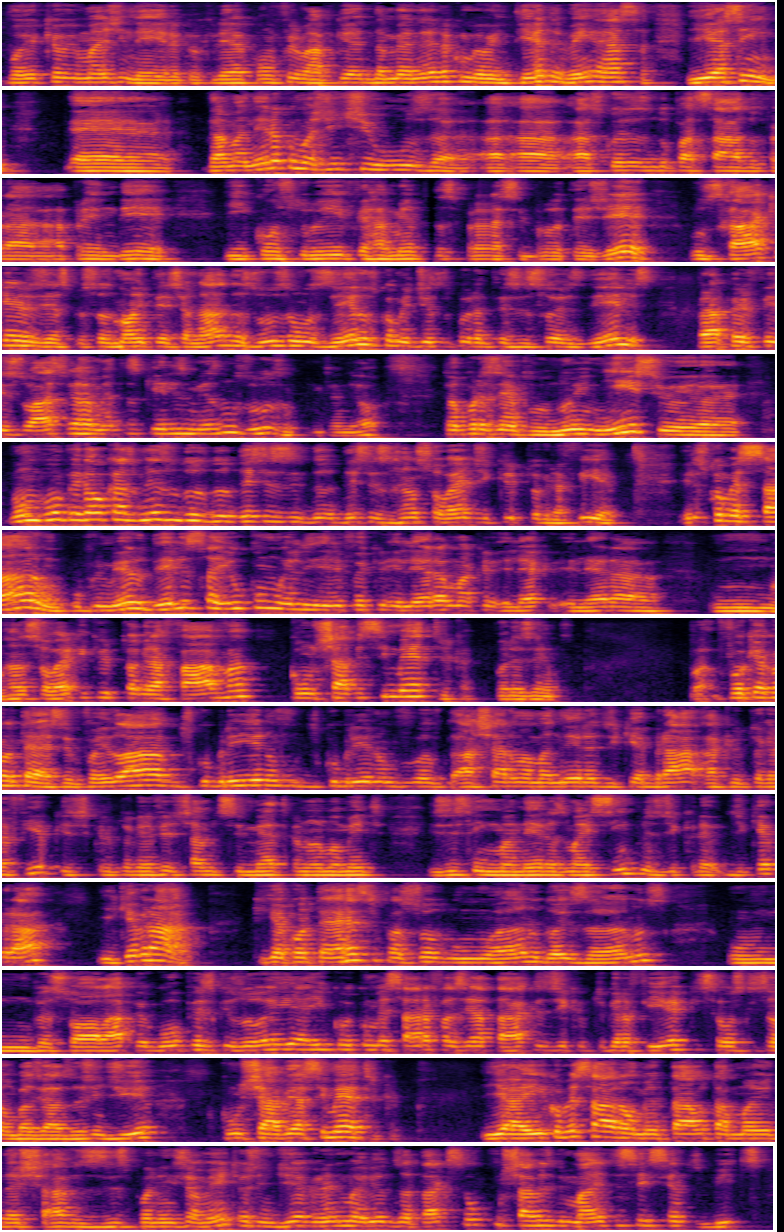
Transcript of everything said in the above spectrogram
Foi o que eu imaginei, era que eu queria confirmar, porque da maneira como eu entendo é bem essa. E assim, é, da maneira como a gente usa a, a, as coisas do passado para aprender e construir ferramentas para se proteger, os hackers e as pessoas mal intencionadas usam os erros cometidos por antecessores deles para aperfeiçoar as ferramentas que eles mesmos usam, entendeu? Então, por exemplo, no início, é, vamos, vamos, pegar o caso mesmo do, do, desses, do, desses ransomware de criptografia. Eles começaram, o primeiro deles saiu com ele, ele foi, ele era uma, ele, é, ele era um ransomware que criptografava com chave simétrica, por exemplo. Foi o que acontece. Foi lá, descobriram, descobriram, acharam uma maneira de quebrar a criptografia, porque criptografia de chave simétrica normalmente existem maneiras mais simples de, de quebrar, e quebraram. O que, que acontece? Passou um ano, dois anos, um pessoal lá pegou, pesquisou e aí começaram a fazer ataques de criptografia, que são os que são baseados hoje em dia, com chave assimétrica. E aí começaram a aumentar o tamanho das chaves exponencialmente. Hoje em dia, a grande maioria dos ataques são com chaves de mais de 600 bits.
